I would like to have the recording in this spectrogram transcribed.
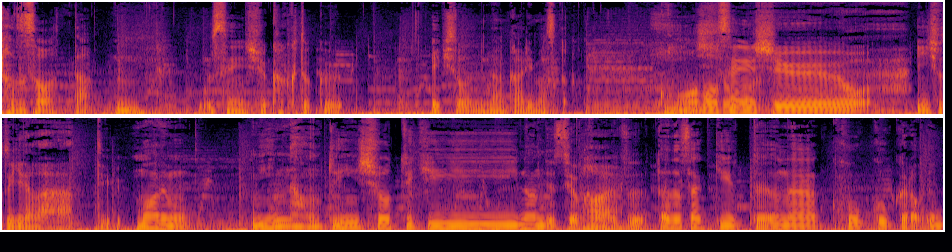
携わったいうん、選手獲得エピソードに何かありますか？この選手を印象的だなっていう。まあでもみんな本当印象的なんですよ、はたださっき言ったような高校から追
